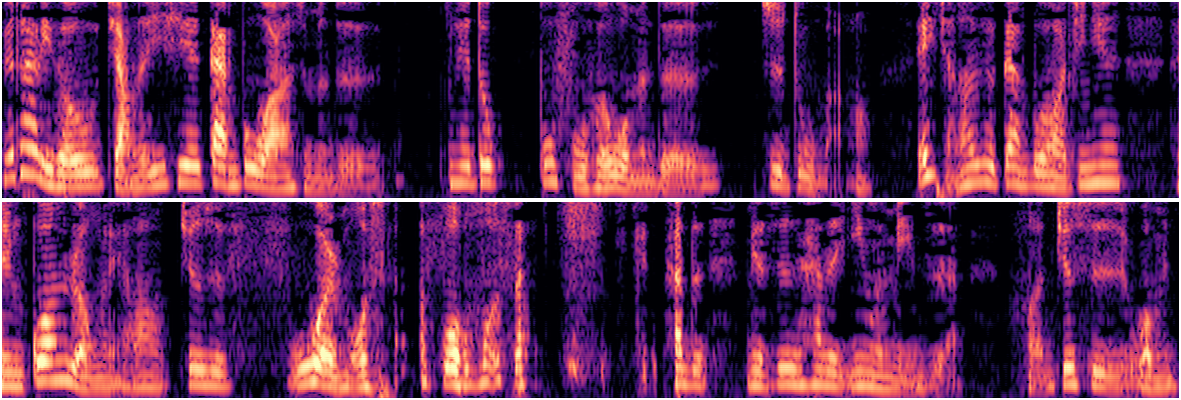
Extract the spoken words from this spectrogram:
因为它里头讲的一些干部啊什么的，那些都不符合我们的制度嘛，啊。哎，讲到这个干部哈，今天很光荣哎，哦，就是福尔摩沙，福尔摩沙，他的没有，这是他的英文名字啊，好，就是我们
